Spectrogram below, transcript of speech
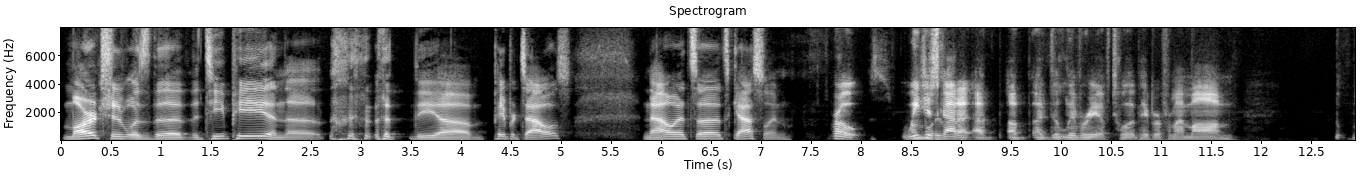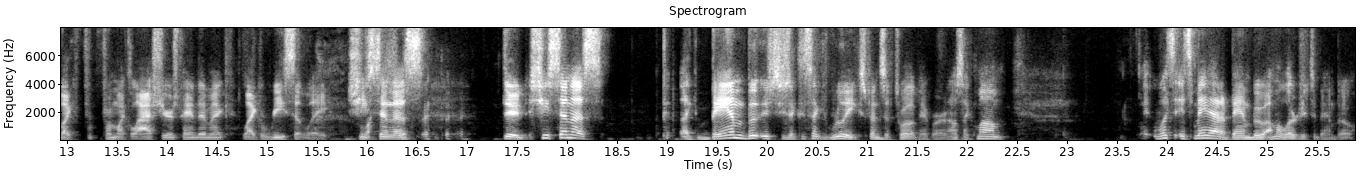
March it was the the TP and the the, the um, paper towels. Now it's uh it's gasoline. Bro, we just got a, a, a, delivery of toilet paper for my mom, like from like last year's pandemic, like recently. She sent us, dude. She sent us like bamboo. She's like, it's like really expensive toilet paper, and I was like, Mom, what's it's made out of bamboo? I'm allergic to bamboo.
